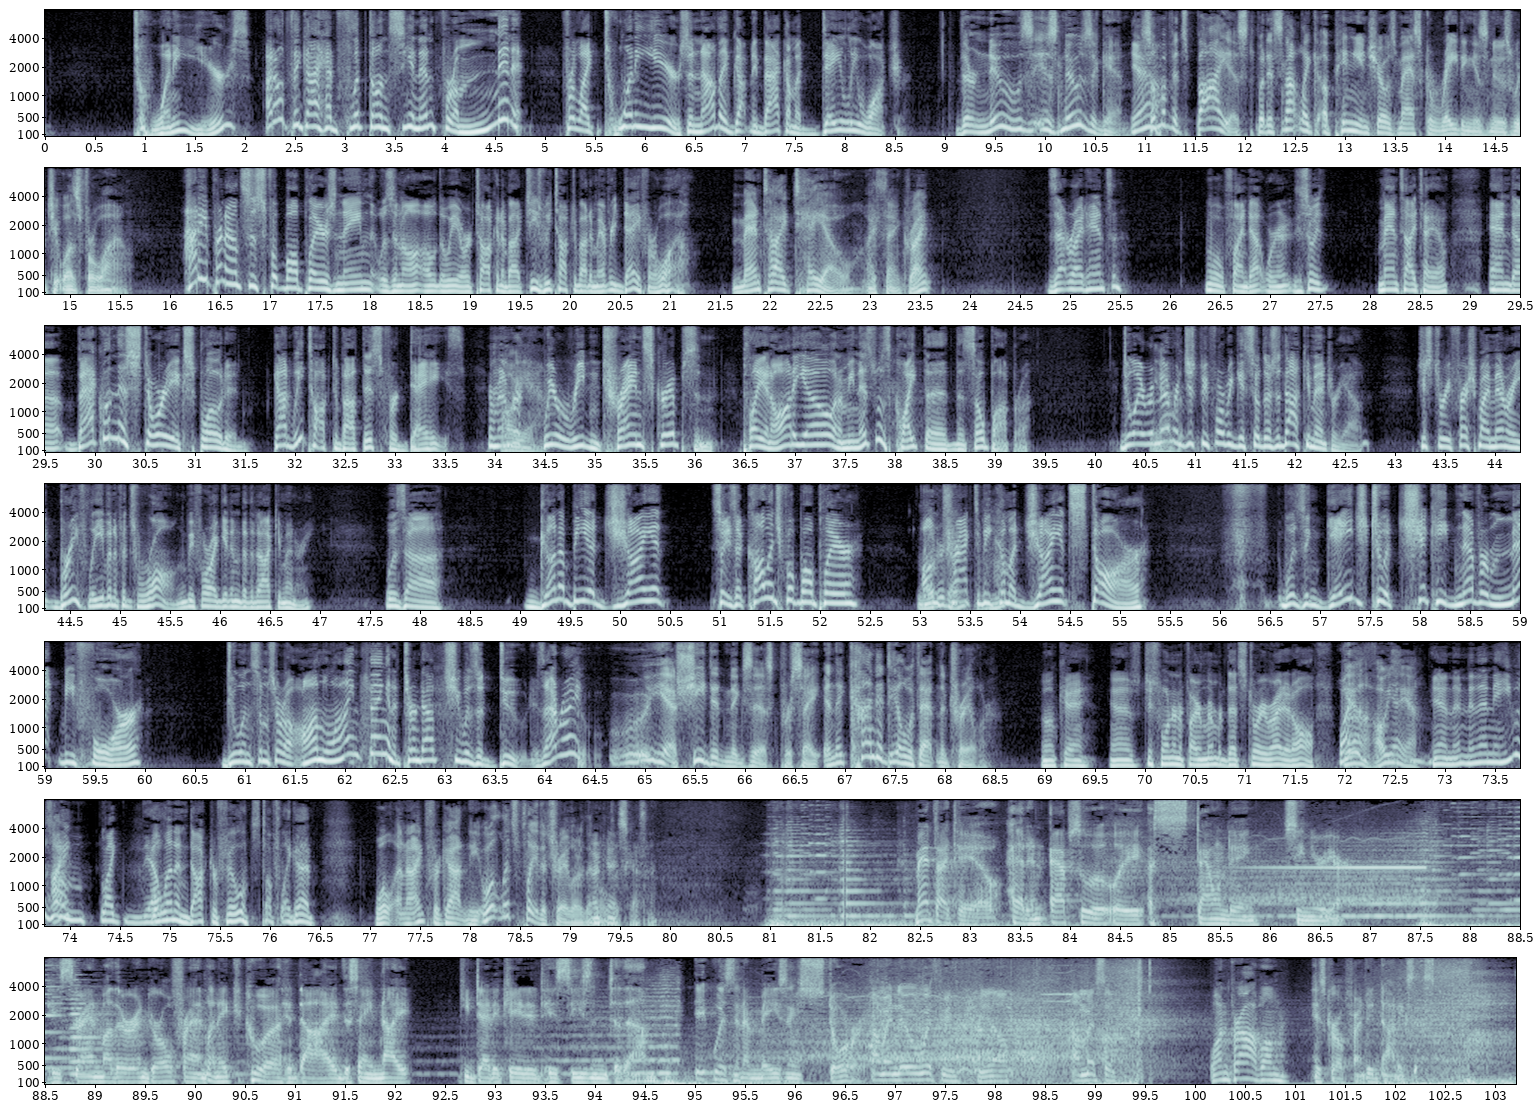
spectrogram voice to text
20 years. I don't think I had flipped on CNN for a minute for like 20 years, and now they've got me back. I'm a daily watcher. Their news is news again. Yeah. Some of it's biased, but it's not like opinion shows masquerading as news, which it was for a while. How do you pronounce this football player's name that was in all oh, that we were talking about? Geez, we talked about him every day for a while. Manti Teo, I think, right? Is that right, Hanson? We'll find out. We're gonna, so Manti Teo, and uh, back when this story exploded, God, we talked about this for days. Remember, Oh, yeah. we were reading transcripts and playing audio, and I mean, this was quite the the soap opera. Do I remember just before we get so there's a documentary out, just to refresh my memory briefly, even if it's wrong before I get into the documentary, was uh gonna be a giant. So he's a college football player on Notre Dame. track to become a giant star. F- Was engaged to a chick he'd never met before, doing some sort of online thing, and it turned out she was a dude. Is that right? Uh, Yeah, she didn't exist per se, and they kind of deal with that in the trailer. Okay. Yeah, I was just wondering if I remembered that story right at all. Why yeah. the- Oh, yeah, yeah. Yeah, and then, and then he was on like Ellen and Dr. Phil and stuff like that. Well, and I'd forgotten the. Well, let's play the trailer, then Okay. we'll discuss it. Manti Teo had an absolutely astounding senior year. His grandmother and girlfriend, Lennay Kekua, had died the same night. He dedicated his season to them. It was an amazing story. I mean, they were with me, you know. I miss them. One problem his girlfriend did not exist.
